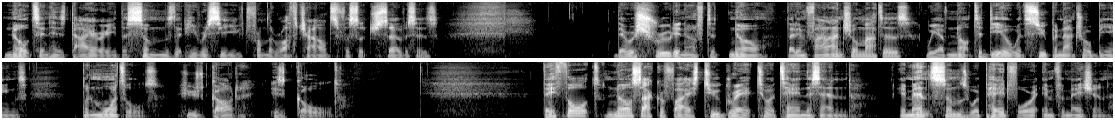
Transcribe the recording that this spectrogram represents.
notes in his diary the sums that he received from the Rothschilds for such services. They were shrewd enough to know that in financial matters we have not to deal with supernatural beings, but mortals whose God is gold. They thought no sacrifice too great to attain this end. Immense sums were paid for information,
